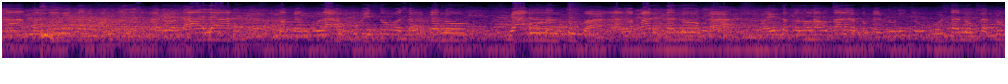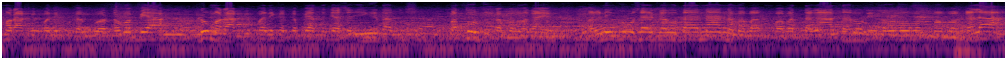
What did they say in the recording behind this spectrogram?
na paninita ng Panginoon sa Subhanahu wa Ta'ala, magkanggulang ko ito sa kano, gango ng tuba, ang pantano ka, pahinto kanu lang ta'ala, pagkandunin sa umultano, kan lumaraki pa ni pagkanggulan sa mapya, lumaraki pa ni kakapiatan siya sa ingit at patunso ka pamagayon. Paganing ko sa kanutanan na mababantangatan no, dito mabagala,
